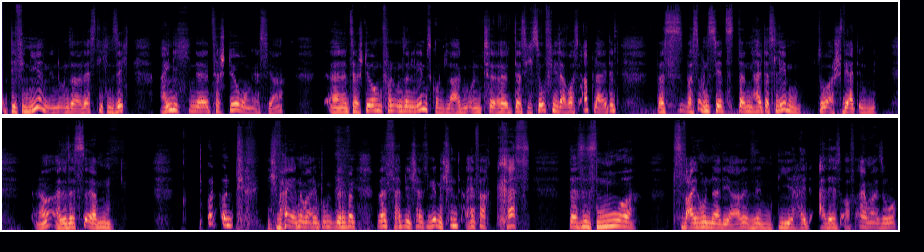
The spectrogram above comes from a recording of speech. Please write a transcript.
definieren in unserer westlichen Sicht, eigentlich eine Zerstörung ist, ja. Eine Zerstörung von unseren Lebensgrundlagen und äh, dass sich so viel daraus ableitet, was, was uns jetzt dann halt das Leben so erschwert. In, ja, also das, ähm, und, und ich war ja nochmal an dem Punkt, was hat mich fasziniert? Ich finde einfach krass, dass es nur 200 Jahre sind, die halt alles auf einmal so,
